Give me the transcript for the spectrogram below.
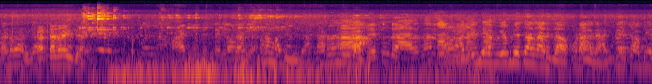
கரெக்டா தான் இது எப்படி எடுத்தாலும் போடாங்க அப்படி எடுத்தா அப்படியே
